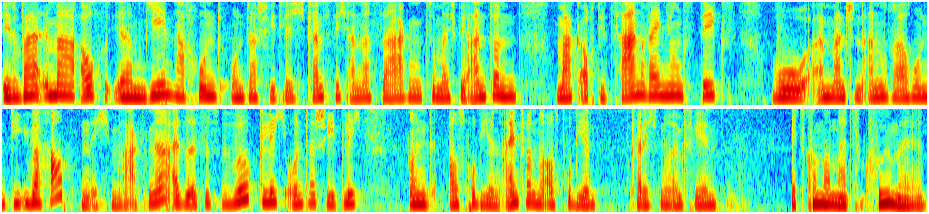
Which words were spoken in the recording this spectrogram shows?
War immer auch ähm, je nach Hund unterschiedlich. Ich kann es nicht anders sagen. Zum Beispiel Anton mag auch die Zahnreinigungssticks, wo äh, manchen anderer Hund die überhaupt nicht mag. Ne? Also es ist wirklich unterschiedlich und ausprobieren, einfach nur ausprobieren, kann ich nur empfehlen. Jetzt kommen wir mal zu Krümel.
